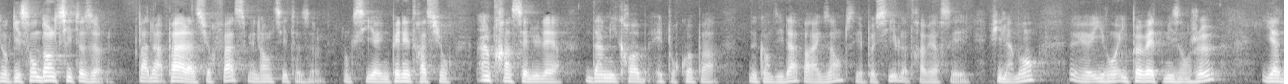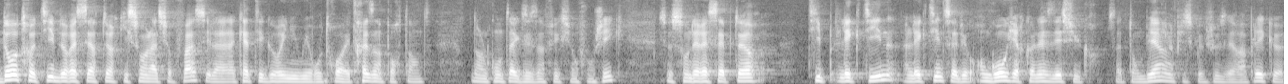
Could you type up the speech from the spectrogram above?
Donc ils sont dans le cytosol, pas, à la surface, mais dans le cytosol. Donc s'il y a une pénétration intracellulaire d'un microbe, et pourquoi pas de candidats par exemple, c'est possible à travers ces filaments, euh, ils, peuvent être mis en jeu. Il y a d'autres types de récepteurs qui sont à la surface, et la, la catégorie numéro 3 est très importante dans le contexte des infections fongiques. Ce sont des récepteurs type lectine. Lectine, c'est-à-dire en gros qui reconnaissent des sucres. Ça tombe bien, hein, puisque je vous ai rappelé que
